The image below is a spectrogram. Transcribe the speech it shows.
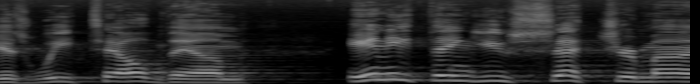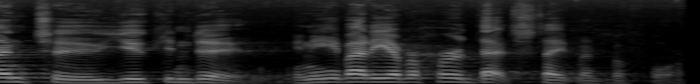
is we tell them, anything you set your mind to, you can do. Anybody ever heard that statement before?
